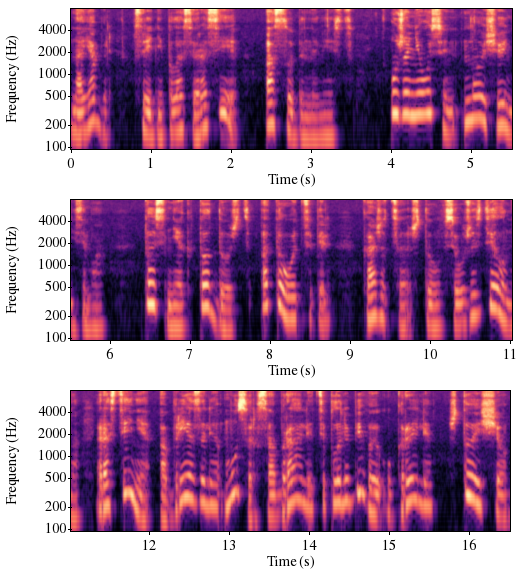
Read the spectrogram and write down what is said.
Ноябрь в средней полосе России – особенный месяц. Уже не осень, но еще и не зима. То снег, то дождь, а то оттепель. Кажется, что все уже сделано. Растения обрезали, мусор собрали, теплолюбивые укрыли. Что еще?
